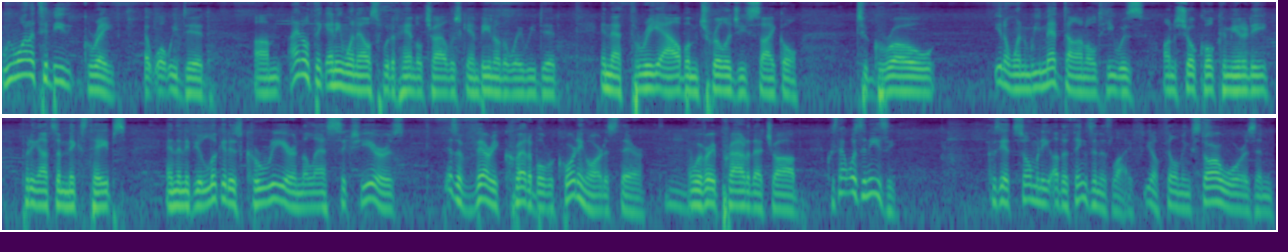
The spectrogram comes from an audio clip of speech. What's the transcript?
we wanted to be great at what we did. Um, I don't think anyone else would have handled Childish Gambino the way we did in that three album trilogy cycle to grow. You know, when we met Donald, he was on a show called Community, putting out some mixtapes. And then if you look at his career in the last six years, there's a very credible recording artist there. And we're very proud of that job because that wasn't easy because he had so many other things in his life, you know, filming Star Wars and,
